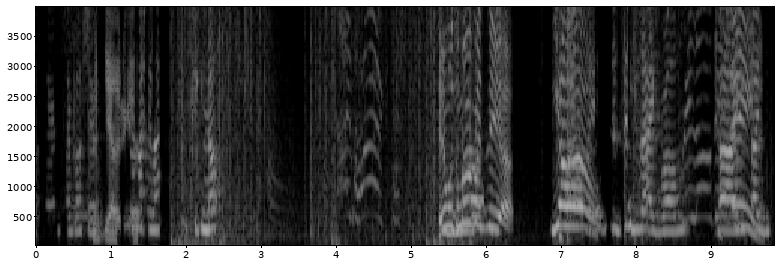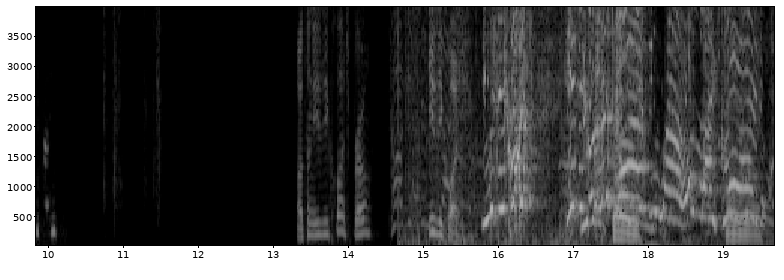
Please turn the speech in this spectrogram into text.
both there. They're both there. Yeah, there you go. Left, left. Peeking out. Hit him with the Yo. movement, Xia. Yo, Oh. it's zigzag, bro. Uh, Insane. you Oh, it's an easy clutch, bro. Easy clutch. Easy clutch! Easy clutch! go. Oh, Xia! Oh my go, god! bro.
